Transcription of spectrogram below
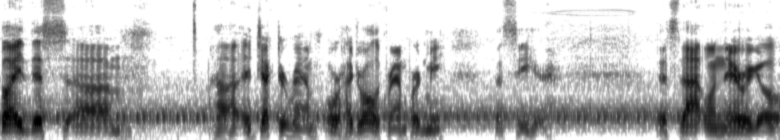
by this um, uh, ejector ram, or hydraulic ram, pardon me. Let's see here. It's that one, there we go.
